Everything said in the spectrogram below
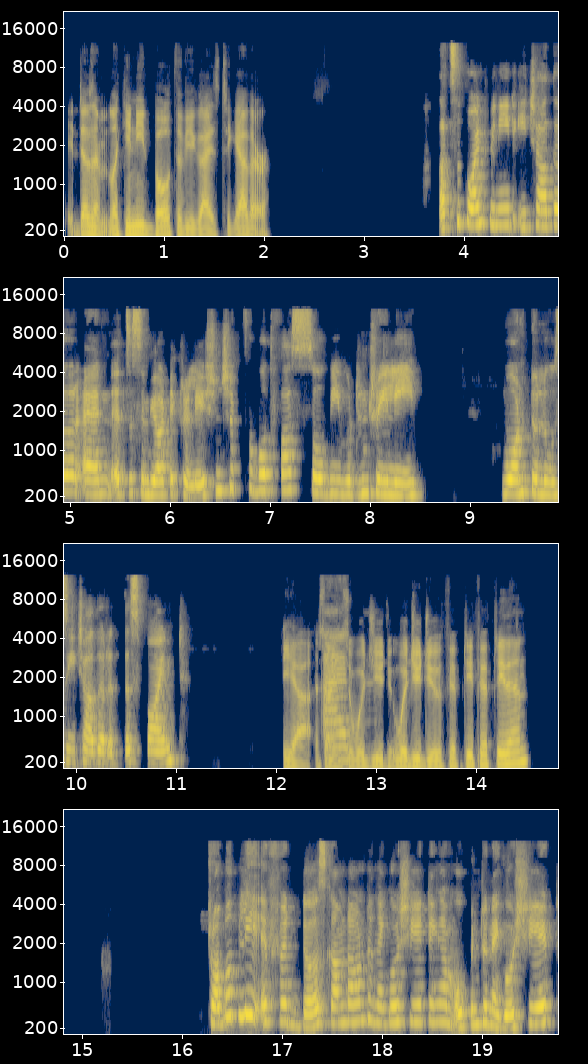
It doesn't like you need both of you guys together. That's the point. We need each other and it's a symbiotic relationship for both of us. So we wouldn't really want to lose each other at this point. Yeah. So, and so would you would you do 50-50 then? Probably if it does come down to negotiating, I'm open to negotiate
